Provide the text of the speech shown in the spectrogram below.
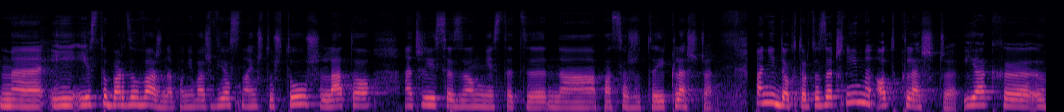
E, i jest to bardzo ważne, ponieważ wiosna już tuż, tuż, lato, a czyli sezon niestety na pasożyty i kleszcze. Pani doktor, to zacznijmy od kleszczy. Jak e,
